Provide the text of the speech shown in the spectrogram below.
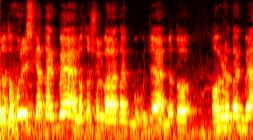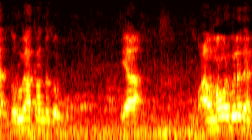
যত পরিষ্কার থাকবেন তত শরীর ভালো থাকব বুঝছেন? যত অবসর থাকবেন তো রোগে আক্রান্ত করব। ইয়া বলে দেন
